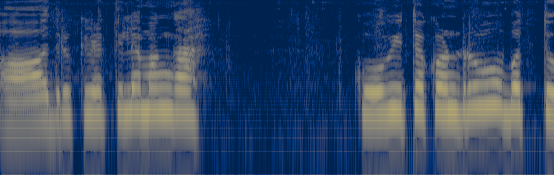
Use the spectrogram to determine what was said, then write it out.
ಆದರೂ ಕೇಳ್ತಿಲ್ಲ ಮಂಗ. ಕೋವಿ ತಕೊಂಡ್ರು ಬತ್ತು.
